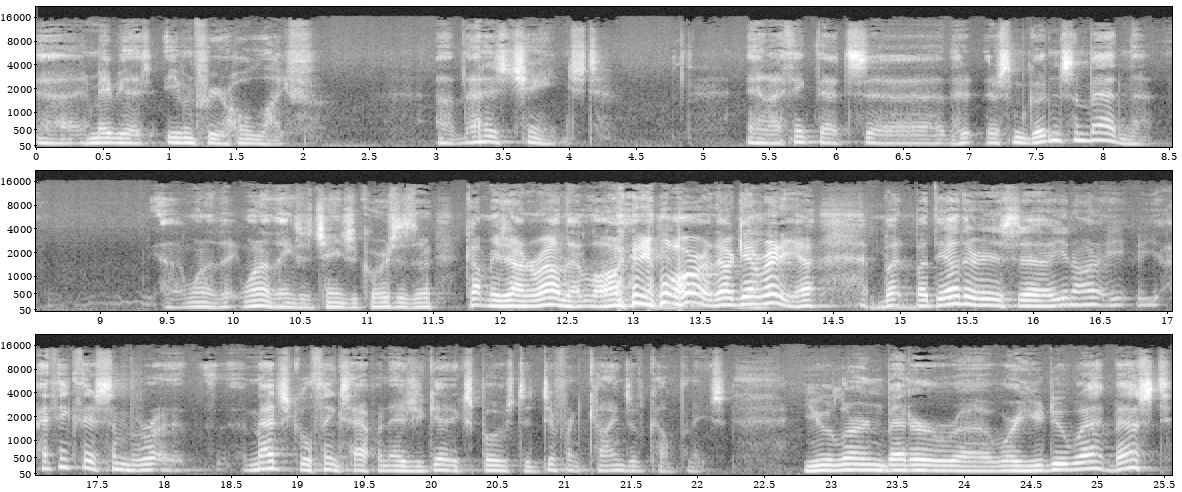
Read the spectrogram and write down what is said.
uh, and maybe that's even for your whole life. Uh, that has changed. And I think that's uh, there, there's some good and some bad in that. Uh, one of the one of the things that changed, of course, is the companies aren't around that long anymore. They'll get ready, yeah. But but the other is, uh, you know, I think there's some magical things happen as you get exposed to different kinds of companies. You learn better uh, where you do best.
